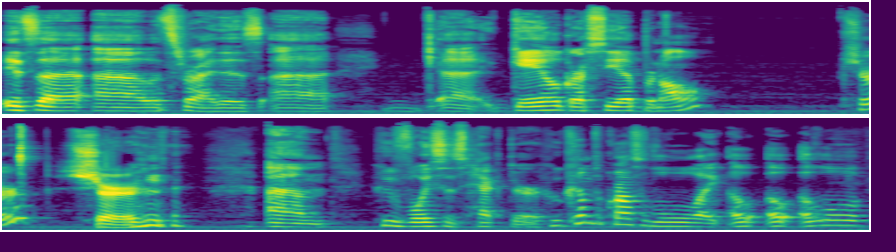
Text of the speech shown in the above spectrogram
it's uh, uh let's try this. Uh, uh Gael Garcia Bernal, sure, sure. um, who voices Hector, who comes across a little like a, a, a, little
